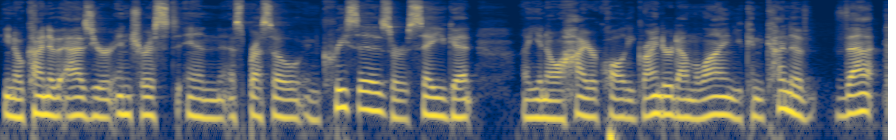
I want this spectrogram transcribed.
you know, kind of as your interest in espresso increases, or say you get uh, you know, a higher quality grinder down the line, you can kind of that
